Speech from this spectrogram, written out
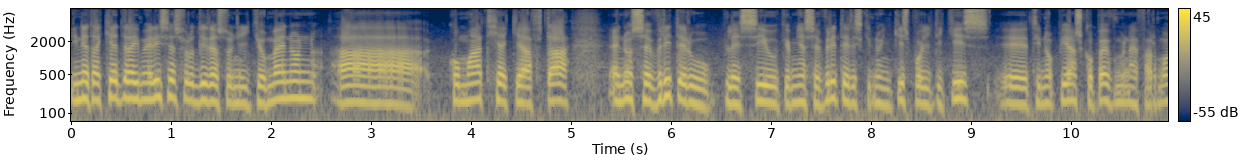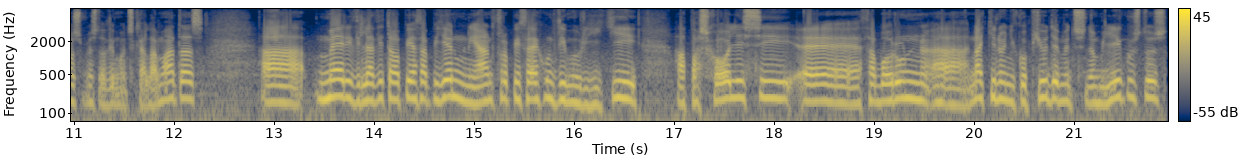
είναι τα κέντρα ημερήσιας φροντίδας των ηλικιωμένων κομμάτια και αυτά ενός ευρύτερου πλαισίου και μιας ευρύτερης κοινωνικής πολιτικής ε, την οποία σκοπεύουμε να εφαρμόσουμε στο Δήμο της Καλαμάτας. Α, μέρη δηλαδή τα οποία θα πηγαίνουν οι άνθρωποι, θα έχουν δημιουργική απασχόληση, ε, θα μπορούν να κοινωνικοποιούνται με τους συνομιλίκους τους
